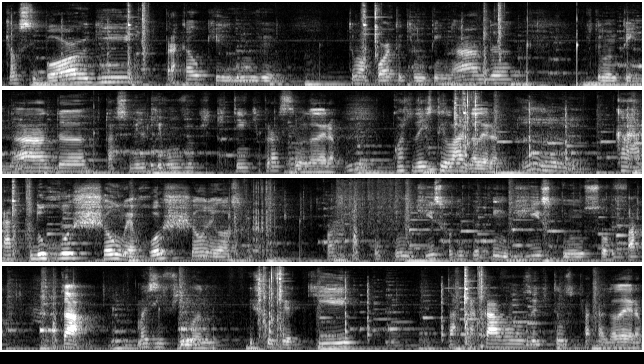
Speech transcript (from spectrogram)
Aqui é o Cyborg. Pra cá o que? Vamos ver. Tem uma porta aqui, não tem nada. Aqui também não tem nada. Tá subindo aqui, vamos ver o que, que tem aqui pra cima, galera. Quarto da Estelar, galera. Caraca, tudo roxão, velho. Roxão o negócio. Tem um disco, alguém tem disco no sofá. Tá, mas enfim, mano. Deixa eu ver aqui. Tá pra cá, vamos ver o que temos pra cá, galera.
